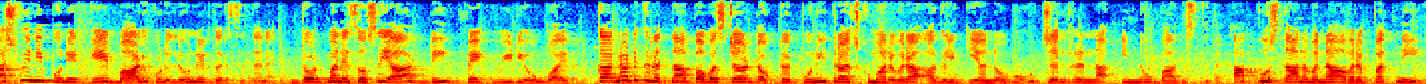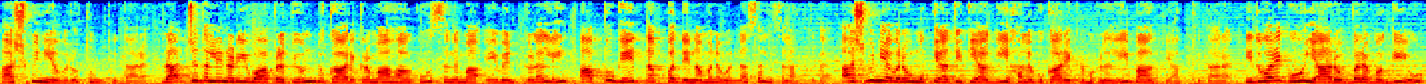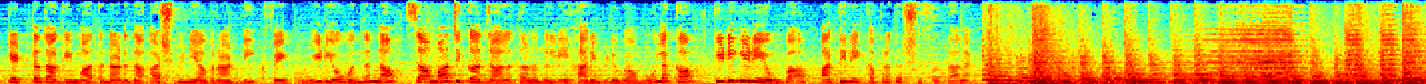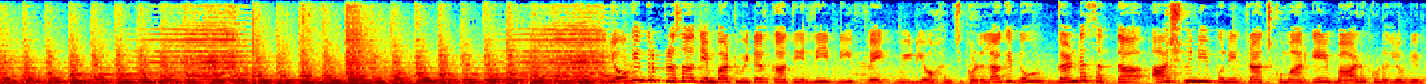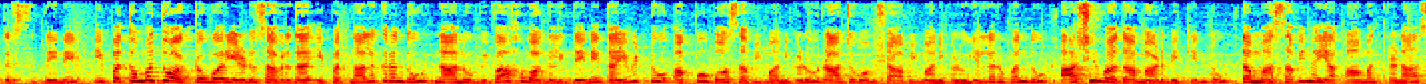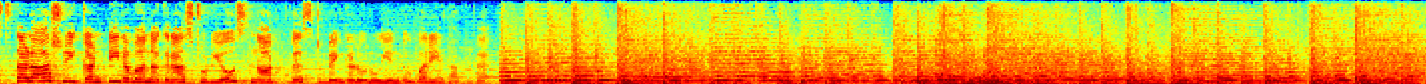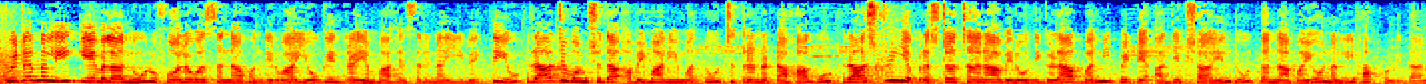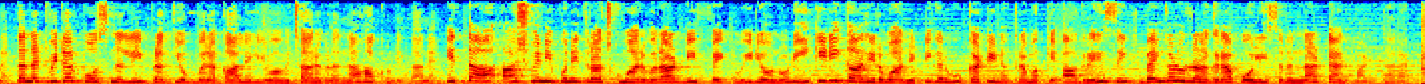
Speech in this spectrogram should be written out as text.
ಅಶ್ವಿನಿ ಪುನೀತ್ಗೆ ಬಾಳು ಕೊಡಲು ದೊಡ್ಡ ಮನೆ ಸೊಸೆಯ deep fake video viral. Karnataka Ratna power star doctor Puneeth Rajkumar ಅವರ ಅಗಲಿಕೆಯ ನೋವು ಜನರನ್ನ ಇನ್ನೂ ಬಾಧಿಸುತ್ತಿದೆ ಅಪ್ಪು ಸ್ಥಾನವನ್ನ ಅವರ ಪತ್ನಿ ಅಶ್ವಿನಿ ಅವರು ತುಂಬುತ್ತಿದ್ದಾರೆ ರಾಜ್ಯದಲ್ಲಿ ನಡೆಯುವ ಪ್ರತಿಯೊಂದು ಕಾರ್ಯಕ್ರಮ ಹಾಗೂ ಸಿನಿಮಾ ಇವೆಂಟ್ಗಳಲ್ಲಿ ಅಪ್ಪುಗೆ ತಪ್ಪದೆ ನಮನವನ್ನ ಸಲ್ಲಿಸಲಾಗುತ್ತದೆ ಅಶ್ವಿನಿ ಅವರು ಮುಖ್ಯ ಅತಿಥಿಯಾಗಿ ಹಲವು ಕಾರ್ಯಕ್ರಮಗಳಲ್ಲಿ ಭಾಗಿಯಾಗ್ತಿದ್ದಾರೆ. ಇದುವರೆಗೂ ಯಾರೊಬ್ಬರ ಬಗ್ಗೆಯೂ ಕೆಟ್ಟದಾಗಿ ಮಾತನಾಡದ ಅಶ್ವಿನಿ ಅವರ ಡೀಕ್ ಫೇಕ್ ವಿಡಿಯೋ ಒಂದನ್ನ ಸಾಮಾಜಿಕ ಜಾಲತಾಣದಲ್ಲಿ ಹರಿಬಿಡುವ ಮೂಲಕ ಕಿಡಿಗಿಡಿಯೊಬ್ಬ ಅತಿರೇಕ ಪ್ರದರ್ಶಿಸಿದ್ದಾನೆ. ಪ್ರಸಾದ್ ಎಂಬ ಟ್ವಿಟರ್ ಖಾತೆಯಲ್ಲಿ ಡೀಪ್ ಫೇಕ್ ವಿಡಿಯೋ ಹಂಚಿಕೊಳ್ಳಲಾಗಿದ್ದು ಗಂಡ ಸತ್ತ ಅಶ್ವಿನಿ ಪುನೀತ್ ರಾಜ್ಕುಮಾರ್ಗೆ ಬಾಳು ಕೊಡಲು ನಿರ್ಧರಿಸಿದ್ದೇನೆ. ಇಪ್ಪತ್ತೊಂಬತ್ತು ಅಕ್ಟೋಬರ್ ಎರಡು ಸಾವಿರದ ಇಪ್ಪತ್ನಾಲ್ಕರಂದು ನಾನು ವಿವಾಹವಾಗಲಿದ್ದೇನೆ. ದಯವಿಟ್ಟು ಅಪ್ಪು ಬಾಸ್ ಅಭಿಮಾನಿಗಳು, ರಾಜವಂಶ ಅಭಿಮಾನಿಗಳು ಎಲ್ಲರೂ ಬಂದು ಆಶೀರ್ವಾದ ಮಾಡಬೇಕೆಂದು ತಮ್ಮ ಸವಿನಯ ಆಮಂತ್ರಣ ಸ್ಥಳ Shri Kanteerava Nagar studios north west Bengaluru ಎಂದು ಬರೆಯಲಾಗಿದೆ. ಕೇವಲ ನೂರು ಫಾಲೋವರ್ಸ್ ಅನ್ನ ಹೊಂದಿರುವ ಯೋಗೇಂದ್ರ ಎಂಬ ಹೆಸರಿನ ಈ ವ್ಯಕ್ತಿಯು ರಾಜವಂಶದ ಅಭಿಮಾನಿ ಮತ್ತು ಚಿತ್ರನಟ ಹಾಗೂ ರಾಷ್ಟ್ರೀಯ ಭ್ರಷ್ಟಾಚಾರ ವಿರೋಧಿಗಳ ಬನ್ನಿಪೇಟೆ ಅಧ್ಯಕ್ಷ ಎಂದು ತನ್ನ ಬಯೋನಲ್ಲಿ ಹಾಕೊಂಡಿದ್ದಾನೆ. ತನ್ನ ಟ್ವಿಟರ್ ಪೋಸ್ಟ್ನಲ್ಲಿ ಪ್ರತಿಯೊಬ್ಬರ ಕಾಲೆಳೆಯುವ ವಿಚಾರಗಳನ್ನ ಹಾಕೊಂಡಿದ್ದಾನೆ. ಇತ್ತ ಅಶ್ವಿನಿ ಪುನೀತ್ ರಾಜ್ಕುಮಾರ್ ಅವರ ಡೀಪ್ ಫೇಕ್ ವಿಡಿಯೋ ನೋಡಿ ಕಿಡಿಕಾರಿರುವ ನೆಟ್ಟಿಗರು ಕಠಿಣ ಕ್ರಮಕ್ಕೆ ಆಗ್ರಹಿಸಿ ಬೆಂಗಳೂರು ನಗರ ಪೊಲೀಸರನ್ನ ಟ್ಯಾಗ್ ಮಾಡಿದ್ದಾರೆ.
